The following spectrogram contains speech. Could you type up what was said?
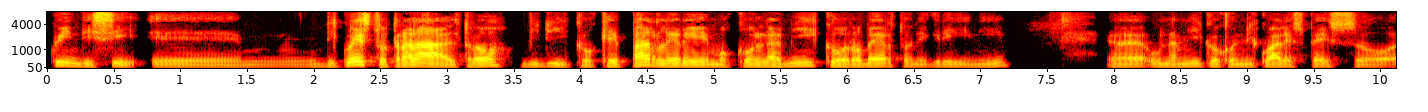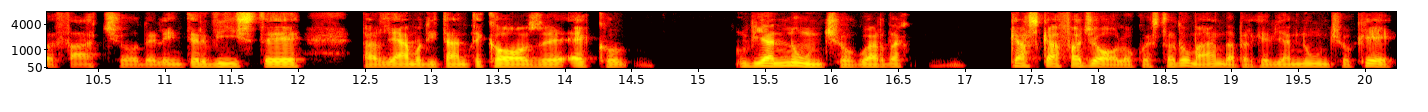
Quindi sì, ehm, di questo tra l'altro vi dico che parleremo con l'amico Roberto Negrini, eh, un amico con il quale spesso eh, faccio delle interviste, parliamo di tante cose. Ecco, vi annuncio, guarda, casca a fagiolo questa domanda perché vi annuncio che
